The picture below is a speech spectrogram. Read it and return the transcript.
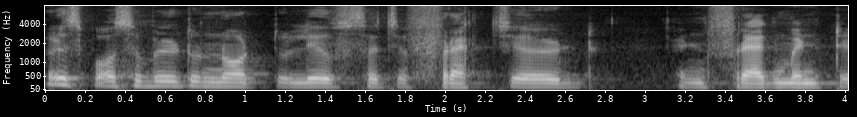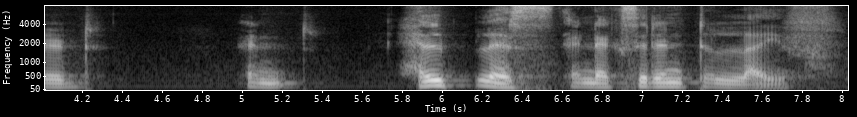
It is possible to not to live such a fractured and fragmented and helpless and accidental life.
